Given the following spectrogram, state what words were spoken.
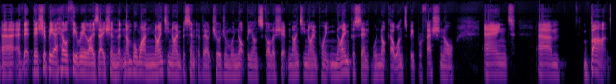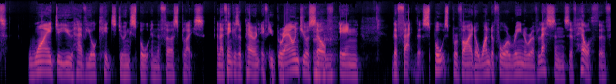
uh, th- there should be a healthy realization that number one, 99% of our children will not be on scholarship, 99.9% will not go on to be professional. And, um, but why do you have your kids doing sport in the first place? And I think as a parent, if you ground yourself mm-hmm. in the fact that sports provide a wonderful arena of lessons, of health, of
